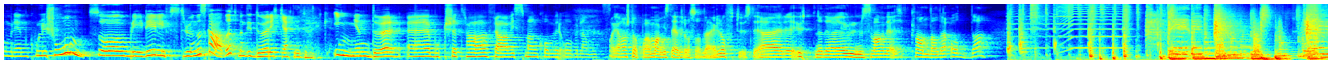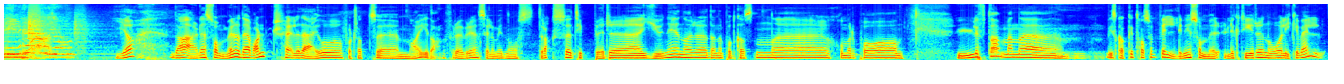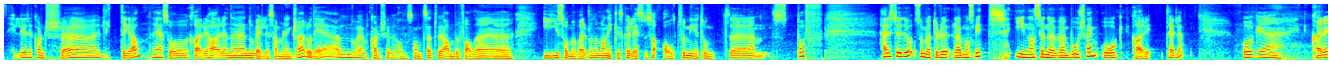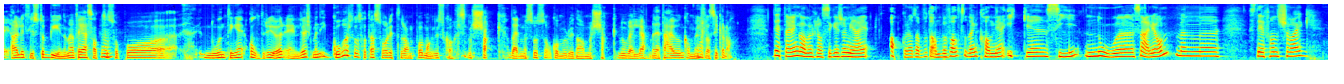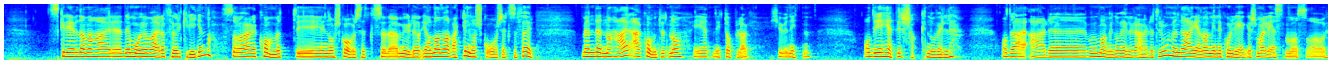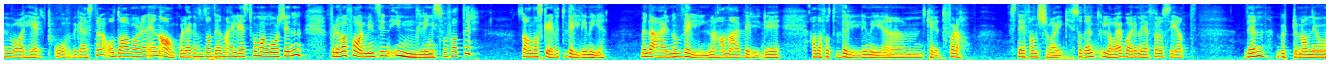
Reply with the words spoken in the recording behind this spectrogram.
kommer i en kollisjon, så blir de livstruende skadet, men de dør ikke. De dør ikke. Ingen dør, eh, bortsett fra, fra hvis man kommer over landet. Og jeg har stoppa mange steder også. Det er Lofthus, det er Utne, det er Ullensvang, det er Kvandal, det er Odda. Ja, da er det sommer, og det er varmt. Eller det er jo fortsatt eh, mai, da, for øvrig. Selv om vi nå straks eh, tipper eh, juni når denne podkasten kommer på lufta. Men vi skal ikke ta så veldig mye sommerlektyre nå likevel. Eller kanskje lite grann. Jeg så Kari har en eh, novellesamling klar, og det er noe jeg kanskje sånn sett vil anbefale eh, i sommervarmen når man ikke skal lese så altfor mye tungt eh, stoff. Her i studio så møter du Raymond Smith, Ina Synnøve Borsheim og Kari Telle. Og Kari, jeg har litt lyst til å begynne med, for jeg satt og så på eh, noen ting jeg aldri gjør ellers. Men i går så satt jeg og så litt på Magnus Carlsen og sjakk. Dermed så, så kommer du da med sjakknovelle. Men dette er jo en gammel Ja. klassiker, da. Dette er en gammel klassiker som jeg akkurat har fått anbefalt, så den kan jeg ikke si noe særlig om. Men uh, Stefan Schweig skrev denne her, det må jo være før krigen, da. Så er det kommet i norsk oversettelse. Det er mulig Ja, den har vært i norsk oversettelse før. Men denne her er kommet ut nå, i et nytt opplag, 2019. Og det heter sjakknovelle. Og der er det Hvor mange noveller er det, tro? Men det er en av mine kolleger som har lest den også, og hun var helt overbegeistra. Og da var det en annen kollega som sa den har jeg lest for mange år siden. For det var faren min sin yndlingsforfatter. Så han har skrevet veldig mye. Men det er novellene han er veldig Han har fått veldig mye um, kred for, da. Stefan Schweig. Så den la jeg bare med for å si at den burde man jo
